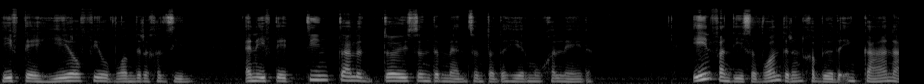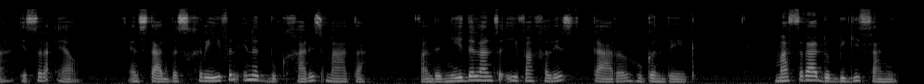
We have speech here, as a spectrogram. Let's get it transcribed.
heeft hij heel veel wonderen gezien en heeft hij tientallen duizenden mensen tot de Heer mogen leiden. Een van deze wonderen gebeurde in Cana, Israël, en staat beschreven in het boek Charismata van de Nederlandse evangelist Karel Hoekendijk. Masra do Bigisani.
